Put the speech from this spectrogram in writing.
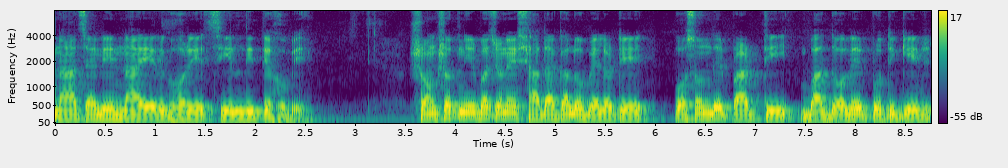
না চাইলে না এর ঘরে সিল দিতে হবে। সংসদ নির্বাচনে সাদা কালো ব্যালটে পছন্দের প্রার্থী বা দলের প্রতীকের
